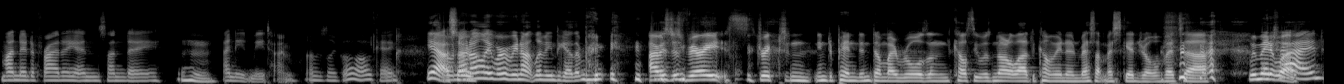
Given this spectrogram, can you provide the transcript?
Monday to Friday and Sunday. Hmm I need me time. I was like, oh, okay. Yeah, so, so not only were we not living together, but I was just very strict and independent on my rules, and Kelsey was not allowed to come in and mess up my schedule. But uh, we made it work.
